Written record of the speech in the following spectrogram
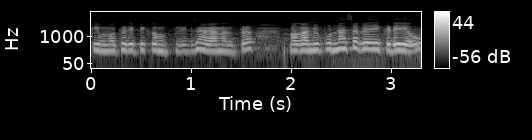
किमोथेरपी कंप्लीट झाल्यानंतर मग आम्ही पुन्हा सगळे इकडे येऊ.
